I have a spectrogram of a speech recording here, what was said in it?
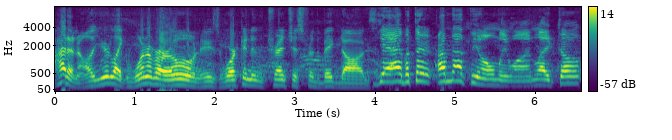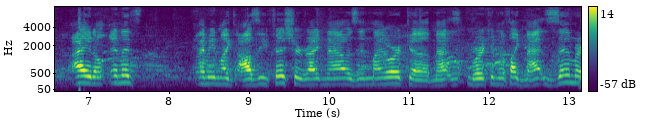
I don't know, you're like one of our own who's working in the trenches for the big dogs. Yeah, but they're- I'm not the only one. Like, don't I don't, and it's. I mean, like Ozzy Fisher right now is in Mallorca, Matt, working with like Matt Zimmer.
